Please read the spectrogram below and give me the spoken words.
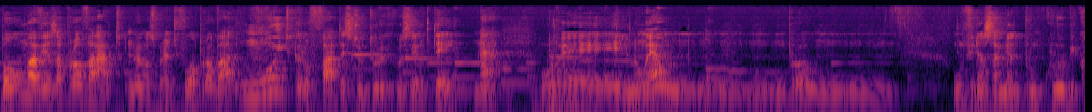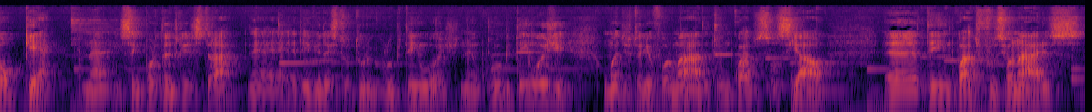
Bom, uma vez aprovado, né, nosso projeto foi aprovado, muito pelo fato da estrutura que o Cruzeiro tem, né? O, é, ele não é um, um, um, um financiamento para um clube qualquer, né? Isso é importante registrar, né? é devido à estrutura que o clube tem hoje. Né? O clube tem hoje uma diretoria formada, tem um quadro social, é, tem quadro de funcionários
